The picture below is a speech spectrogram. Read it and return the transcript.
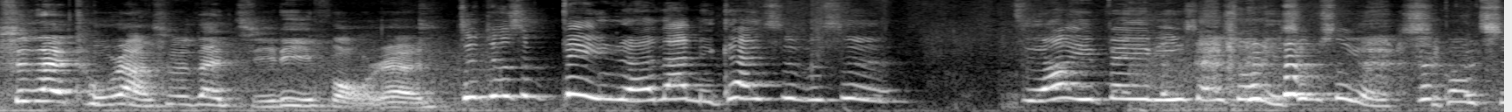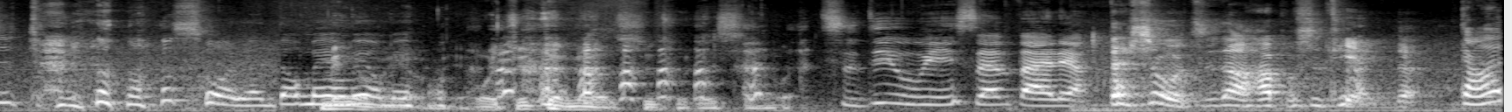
现在土壤是不是在极力否认？这就是病人啊！你看是不是？只要一被医生说你是不是有习惯吃土，所有人都没有没有没有，我绝对没有吃土的行为。此地无银三百两。但是我知道它不是甜的。赶快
